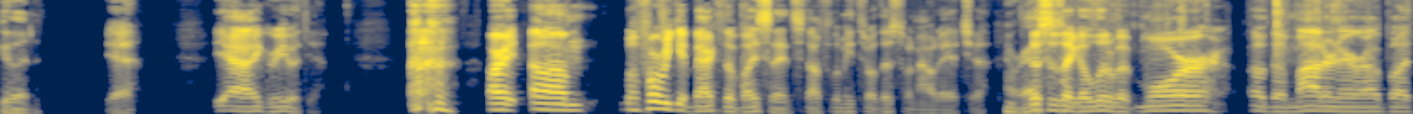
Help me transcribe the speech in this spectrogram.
good. Yeah, yeah, I agree with you. All right. Um, before we get back to the Viceland stuff, let me throw this one out at you. All right, This is like a little bit more of the modern era, but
